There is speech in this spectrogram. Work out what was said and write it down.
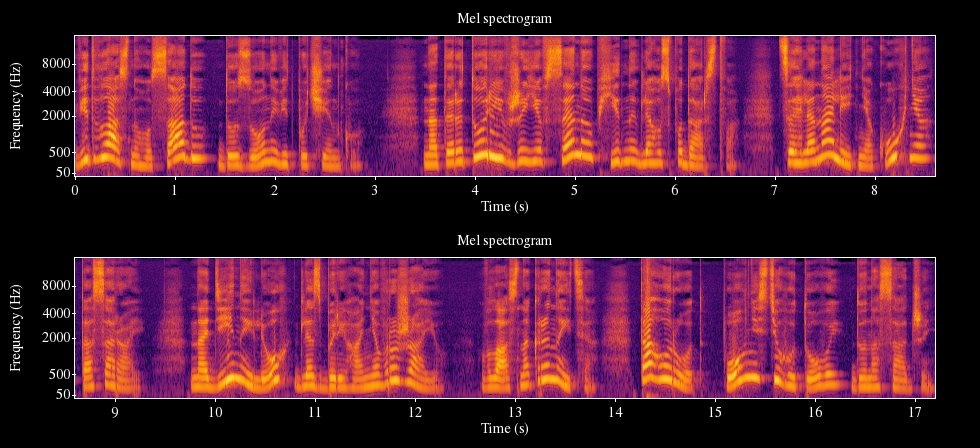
від власного саду до зони відпочинку. На території вже є все необхідне для господарства: цегляна літня кухня та сарай, надійний льох для зберігання врожаю, власна криниця та город повністю готовий до насаджень.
